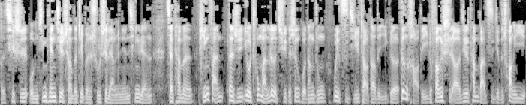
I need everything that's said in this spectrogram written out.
呃，其实我们今天介绍的这本书是两个年轻人在他们平凡但是又充满乐趣的生活当中，为自己找到的一个更好的一个方式啊，就是他们把自己的创意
